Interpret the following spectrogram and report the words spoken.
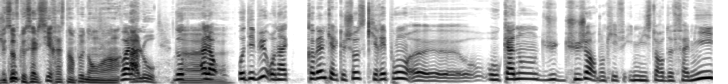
Mais sauf que celle-ci reste un peu dans un halo. Donc, alors, au début, on a quand même quelque chose qui répond euh, au canon du, genre. Donc, une histoire de famille,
